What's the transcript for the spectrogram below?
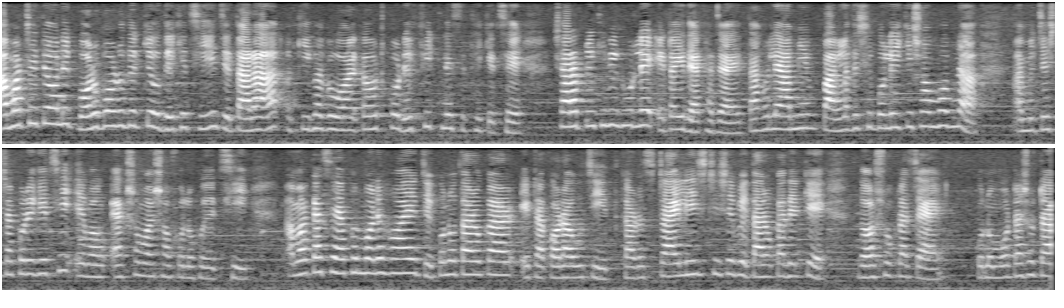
আমার চাইতে অনেক বড় বড়দেরকেও দেখেছি যে তারা কীভাবে ওয়ার্কআউট করে ফিটনেসে থেকেছে। সারা পৃথিবী ঘুরলে এটাই দেখা যায়। তাহলে আমি বাংলাদেশি বলেই কি সম্ভব না? আমি চেষ্টা করে গেছি এবং একসময় সফলও হয়েছি। আমার কাছে এখন মনে হয় যে কোনো তারকার এটা করা উচিত। কারণ স্টাইলিস্ট হিসেবে তারকাদেরকে দর্শকরা চায়। কোনো মোটাসোটা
